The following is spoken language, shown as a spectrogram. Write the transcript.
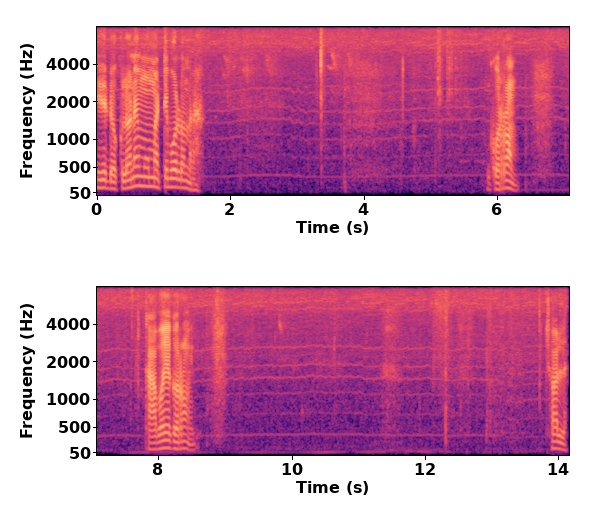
ఇది డొక్కులోనే మట్టి బోల్డ్ ఉందిరా. గుర్రం. కాబోయే గుర్రం ఇది. చాలే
